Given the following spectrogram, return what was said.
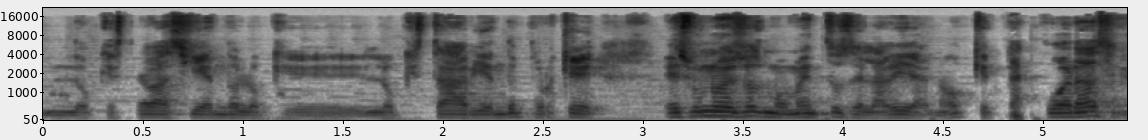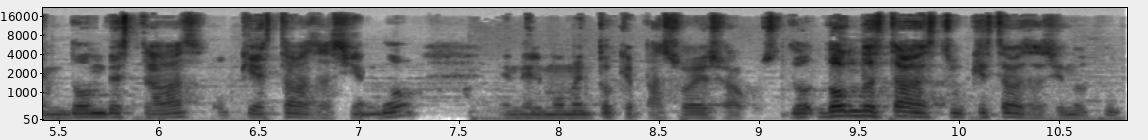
lo que estaba haciendo, lo que, lo que estaba viendo, porque es uno de esos momentos de la vida, ¿no? Que te acuerdas en dónde estabas o qué estabas haciendo en el momento que pasó eso. ¿Dónde estabas tú? ¿Qué estabas haciendo tú?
